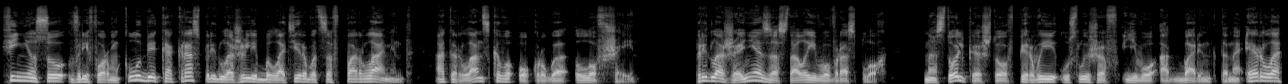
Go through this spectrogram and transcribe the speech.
Финиосу в реформ-клубе как раз предложили баллотироваться в парламент от ирландского округа Ловшейн. Предложение застало его врасплох. Настолько, что, впервые услышав его от Барингтона Эрла,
